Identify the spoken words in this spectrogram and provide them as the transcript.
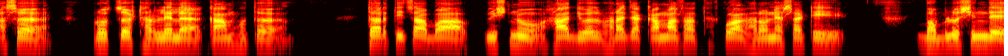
असं रोजचं ठरलेलं काम होतं. तर तिचा बाप विष्णू हा दिवसभराच्या कामाचा थकवा घालवण्यासाठी बबलू शिंदे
